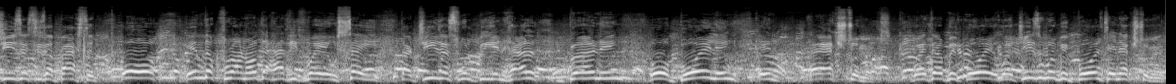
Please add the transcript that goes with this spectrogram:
Jesus is a bastard, or in the Quran or the Hadith where it will say that Jesus will be in hell, burning or boiling in excrement, where there'll be boil, where Jesus will be boiled in excrement.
